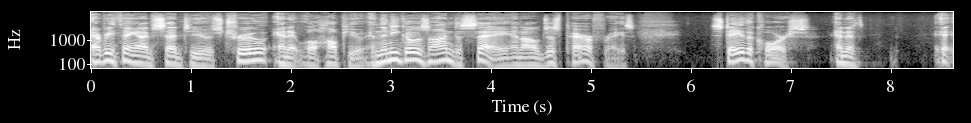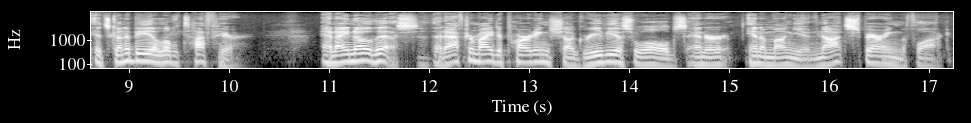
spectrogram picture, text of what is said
everything I've said to you is true and it will help you. And then he goes on to say, and I'll just paraphrase, stay the course. And it, it's going to be a little tough here. And I know this, that after my departing shall grievous wolves enter in among you, not sparing the flock.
